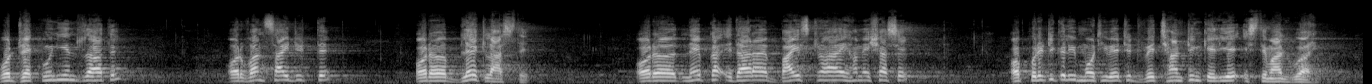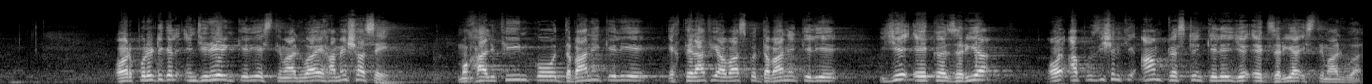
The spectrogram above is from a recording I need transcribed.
वो ड्रैकोनियन लॉ थे और वन साइडेड थे और ब्लैक लास्ट थे। और नेब का इदारा बाइस्ट रहा है हमेशा से और पॉलिटिकली मोटिवेटेड विच हंटिंग के लिए इस्तेमाल हुआ है। और पॉलिटिकल इंजीनियरिंग के लिए इस्तेमाल हुआ है हमेशा से। मुखालफी को दबाने के लिए, इख्तलाफी आवाज़ को दबाने के लिए ये एक ज़रिया और अपोजिशन की आम ट्रस्टिंग के लिए ये एक ज़रिया इस्तेमाल हुआ।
